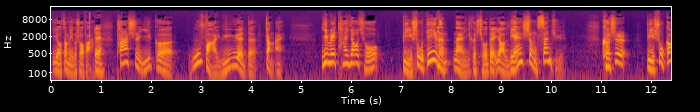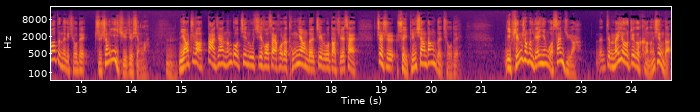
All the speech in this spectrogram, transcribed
有这么一个说法。对，它是一个无法逾越的障碍，因为它要求比数低的那一个球队要连胜三局，可是比数高的那个球队只剩一局就行了。你要知道，大家能够进入季后赛或者同样的进入到决赛，这是水平相当的球队。你凭什么连赢我三局啊？那这没有这个可能性的。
